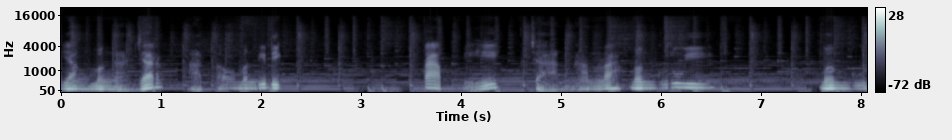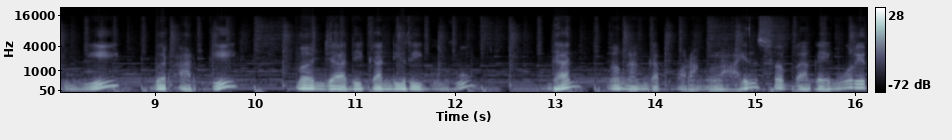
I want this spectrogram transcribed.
yang mengajar atau mendidik. Tapi janganlah menggurui. Menggurui berarti menjadikan diri guru dan menganggap orang lain sebagai murid.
